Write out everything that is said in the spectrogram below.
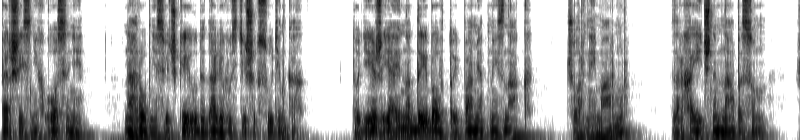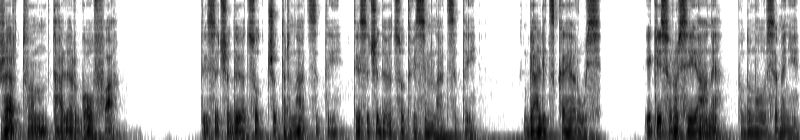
перший сніг осені, нагробні свічки у дедалі густіших сутінках. Тоді ж я й надибав той пам'ятний знак чорний мармур з архаїчним написом Жертвам Талергофа 1914-1918 Галіцька Русь. Якісь росіяни подумалося мені,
